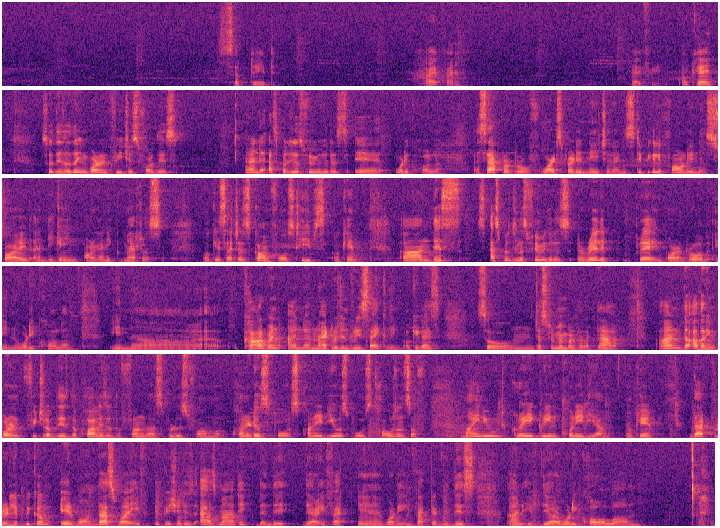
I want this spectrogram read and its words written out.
Septate hyphae. Hyphae okay? So these are the important features for this. And aspergillus fumigatus a what do you call a, a saprotroph widespread in nature and is typically found in soil and decaying organic matters okay such as compost heaps okay? And this Aspergillus fumigatus really play important role in what you call um, in uh, carbon and uh, nitrogen recycling okay guys? So um, just remember that like that. And the other important feature of this the colonies of the fungus produce from conidiophores conidiophores thousands of minute gray green conidia okay? That really become airborne. That's why if a patient is asthmatic then they they are effect uh, what infected with this and if they are what you call um,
